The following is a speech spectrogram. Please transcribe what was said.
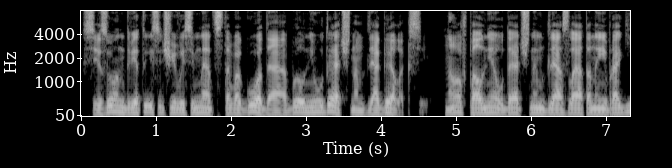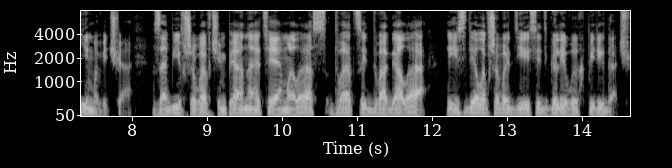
Сезон 2018 года был неудачным для Galaxy, но вполне удачным для Златана Ибрагимовича, забившего в чемпионате МЛС 22 гола и сделавшего 10 голевых передач.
